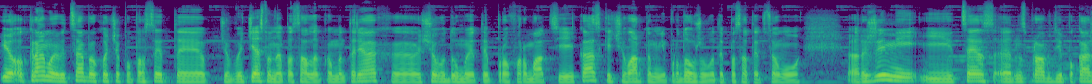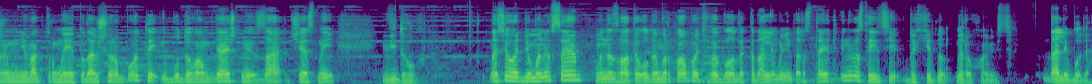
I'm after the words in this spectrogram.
І окремо від себе хочу попросити, щоб ви чесно написали в коментарях, е, що ви думаєте про формат цієї казки, чи варто мені продовжувати писати в цьому е, режимі. І це е, насправді покаже мені вектор моєї подальшої роботи, і буду вам вдячний за чесний відгук. На сьогодні у мене все. Мене звати Володимир Копоть. Ви були на каналі Монітор Стейт інвестиції в дохідну нерухомість. Далі буде.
